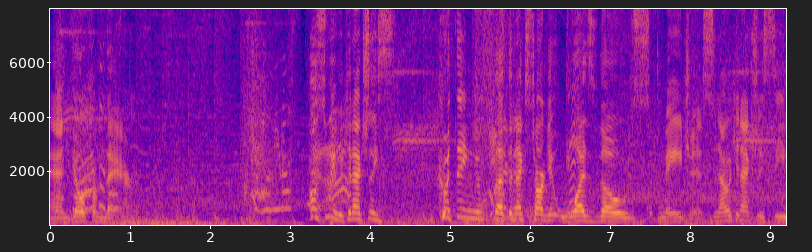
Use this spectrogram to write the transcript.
And go from there. Oh, sweet, we can actually... Good thing that the next target was those mages. So now we can actually see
